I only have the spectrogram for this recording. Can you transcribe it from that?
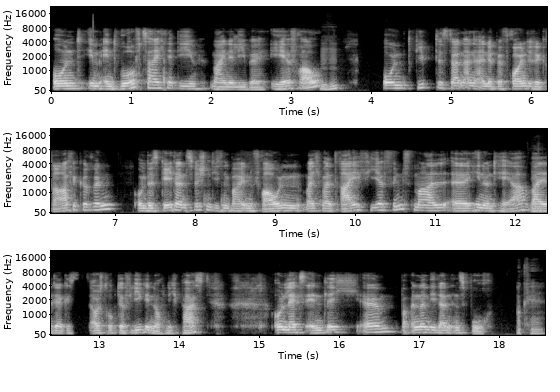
Und im Entwurf zeichnet die meine liebe Ehefrau mhm. und gibt es dann an eine befreundete Grafikerin. Und es geht dann zwischen diesen beiden Frauen manchmal drei, vier, fünfmal äh, hin und her, weil der Ausdruck der Fliege noch nicht passt und letztendlich ähm, wandern die dann ins Buch. Okay.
